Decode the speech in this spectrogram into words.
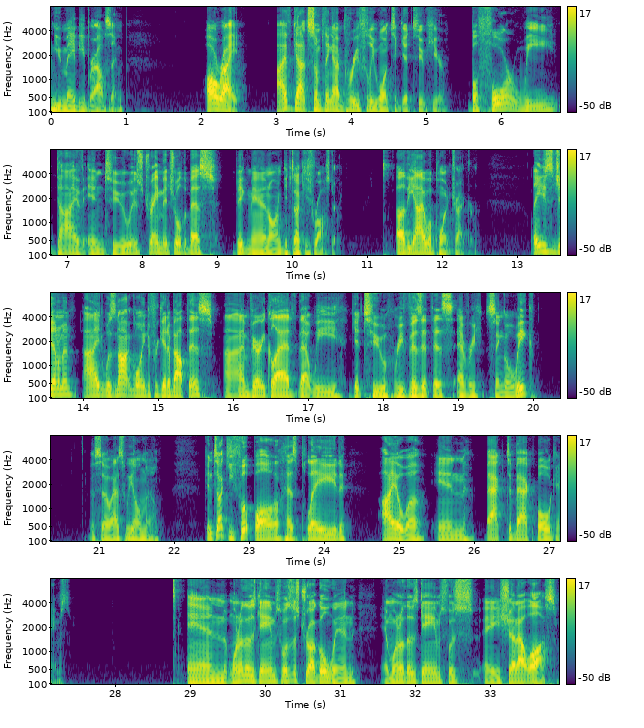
you may be browsing. All right, I've got something I briefly want to get to here before we dive into is Tre Mitchell the best big man on Kentucky's roster? Uh, the Iowa point tracker. Ladies and gentlemen, I was not going to forget about this. I'm very glad that we get to revisit this every single week. So, as we all know, Kentucky football has played Iowa in back to back bowl games. And one of those games was a struggle win, and one of those games was a shutout loss.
